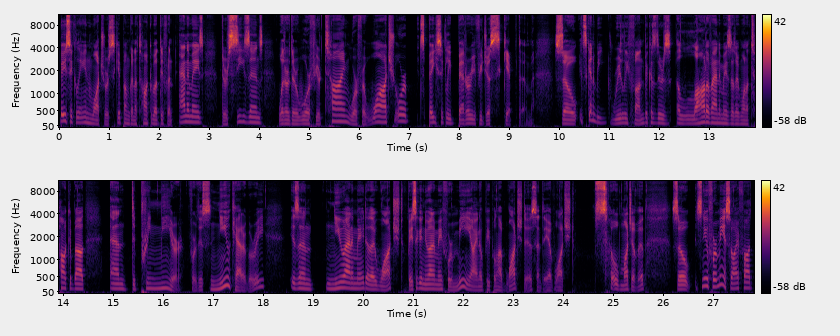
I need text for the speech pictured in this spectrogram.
Basically, in Watch or Skip, I'm gonna talk about different animes, their seasons, whether they're worth your time, worth a watch, or it's basically better if you just skip them. So it's gonna be really fun because there's a lot of animes that I wanna talk about, and the premiere for this new category is a new anime that I watched. Basically, new anime for me. I know people have watched this and they have watched so much of it. So it's new for me. So I thought,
